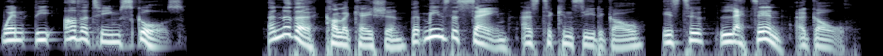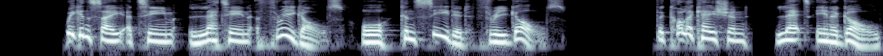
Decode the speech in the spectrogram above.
when the other team scores. Another collocation that means the same as to concede a goal is to let in a goal. We can say a team let in three goals or conceded three goals. The collocation let in a goal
